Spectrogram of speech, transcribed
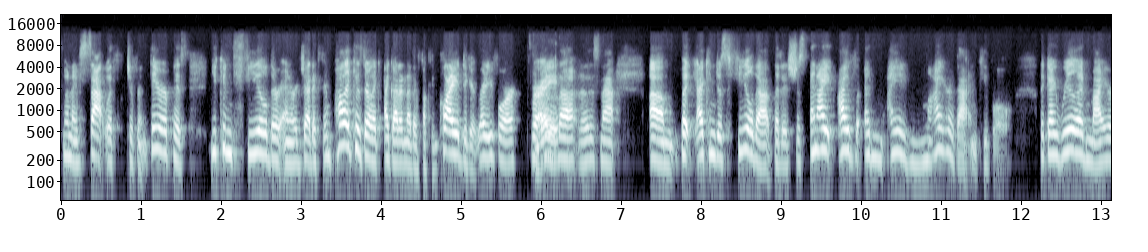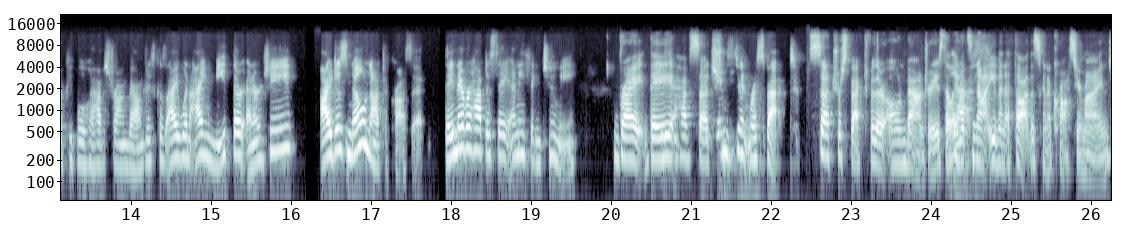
when I've sat with different therapists, you can feel their energetics and probably because they're like, I got another fucking client to get ready for, right? Blah, blah, blah, this and that. Um, but I can just feel that, that it's just, and I, I've, I admire that in people. Like I really admire people who have strong boundaries because I, when I meet their energy, I just know not to cross it. They never have to say anything to me. Right. They have such instant respect, such respect for their own boundaries that like yes. it's not even a thought that's going to cross your mind.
